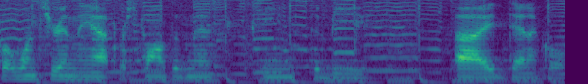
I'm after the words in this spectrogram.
But once you're in the app, responsiveness seems to be identical.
